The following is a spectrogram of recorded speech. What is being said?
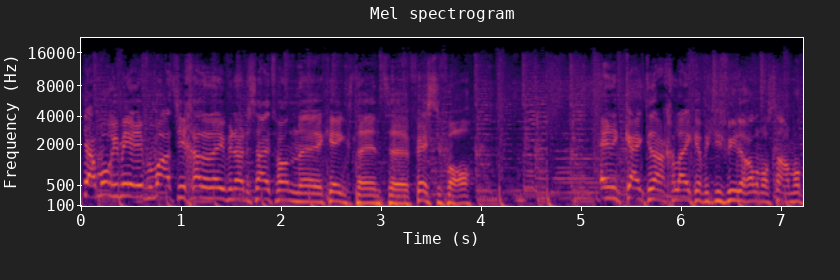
Ja, mocht je meer informatie, ga dan even naar de site van eh, Kingsland Festival. En ik kijk daar gelijk eventjes wie er allemaal staan.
